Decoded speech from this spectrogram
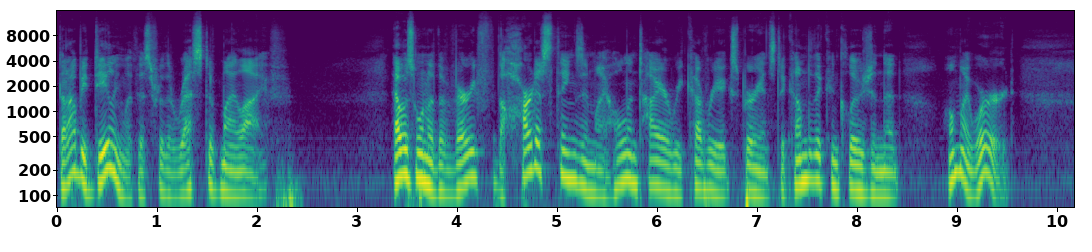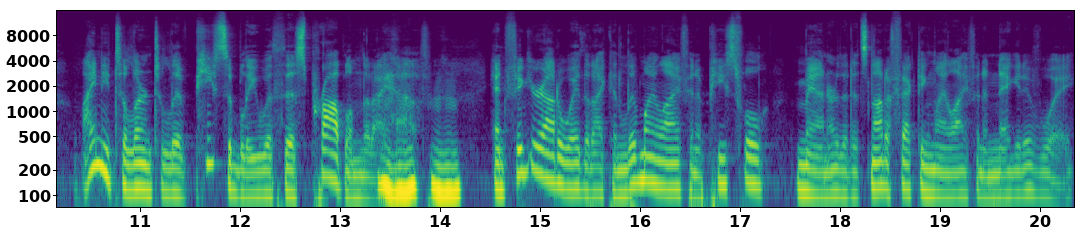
That I'll be dealing with this for the rest of my life. That was one of the very the hardest things in my whole entire recovery experience to come to the conclusion that, oh my word, I need to learn to live peaceably with this problem that I have Mm-hmm. and figure out a way that I can live my life in a peaceful manner, that it's not affecting my life in a negative way.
